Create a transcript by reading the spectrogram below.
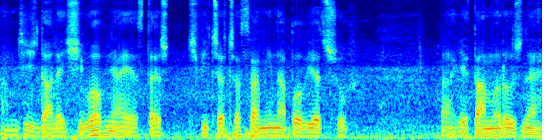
Tam gdzieś dalej siłownia jest też. Ćwiczę czasami na powietrzu. Takie tam różne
